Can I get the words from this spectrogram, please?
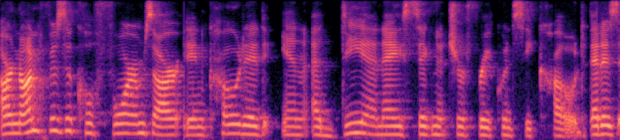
our non physical forms are encoded in a DNA signature frequency code that is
